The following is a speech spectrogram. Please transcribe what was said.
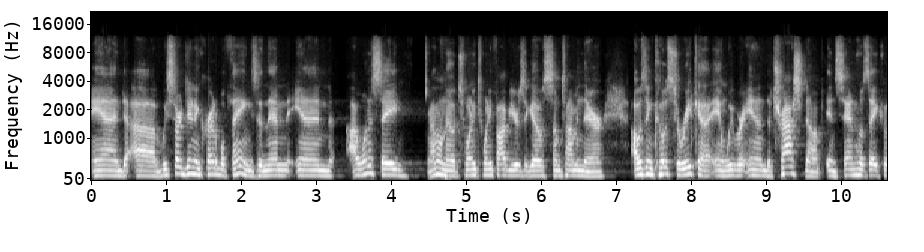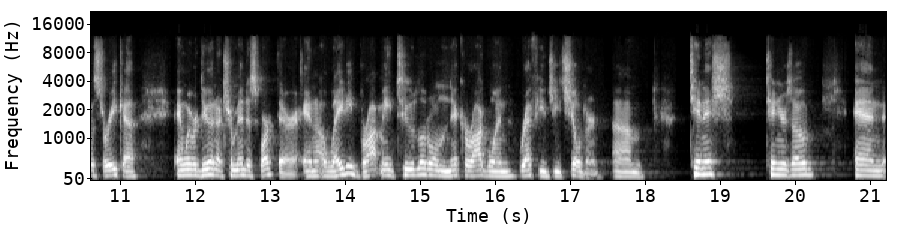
and uh, we started doing incredible things. And then, in I want to say, I don't know, 20, 25 years ago, sometime in there, I was in Costa Rica and we were in the trash dump in San Jose, Costa Rica, and we were doing a tremendous work there. And a lady brought me two little Nicaraguan refugee children, um, 10ish, 10 years old, and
